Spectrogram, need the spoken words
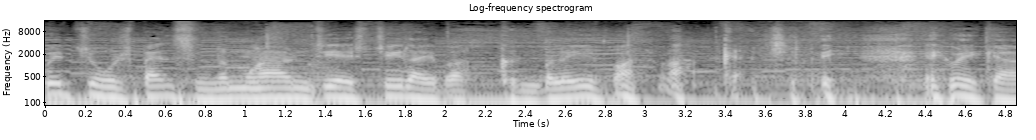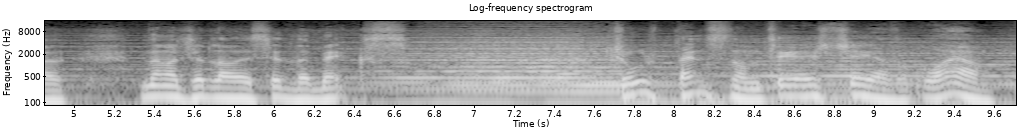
with George Benson and my own DSG label. Couldn't believe my luck, actually. Here we go. Nigel Lewis in the mix. George Benson on DSG. I thought, wow.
